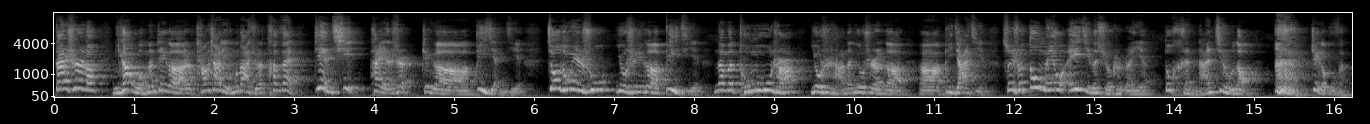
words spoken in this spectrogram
但是呢，你看我们这个长沙理工大学，它在电气它也是这个 B 减级，交通运输又是一个 B 级，那么土木工程又是啥呢？又是个啊 B 加级。所以说都没有 A 级的学科专业，都很难进入到 这个部分。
